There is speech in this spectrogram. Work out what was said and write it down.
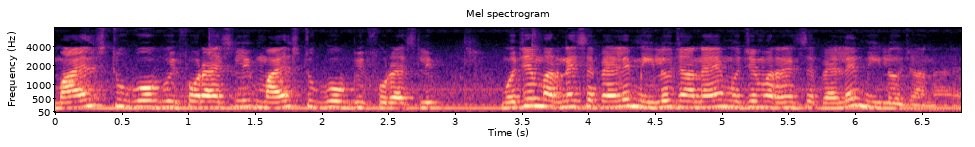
Miles to go before I sleep miles to go before I sleep मुझे मरने से पहले मीलो जाना है, मुझे मरने से पहले मीलो जाना है।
